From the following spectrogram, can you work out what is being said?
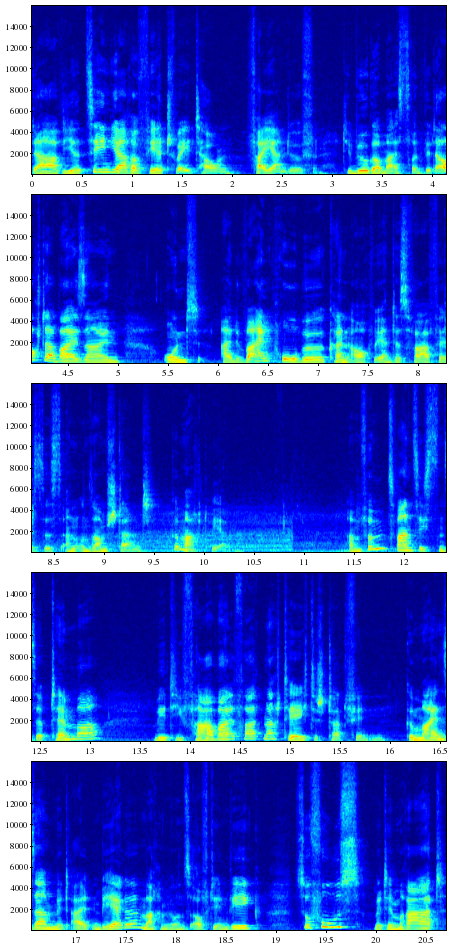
da wir zehn Jahre Fairtrade Town feiern dürfen. Die Bürgermeisterin wird auch dabei sein und eine Weinprobe kann auch während des Fahrfestes an unserem Stand gemacht werden. Am 25. September wird die Fahrwallfahrt nach Telchte stattfinden. Gemeinsam mit Altenberge machen wir uns auf den Weg, zu Fuß, mit dem Rad,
